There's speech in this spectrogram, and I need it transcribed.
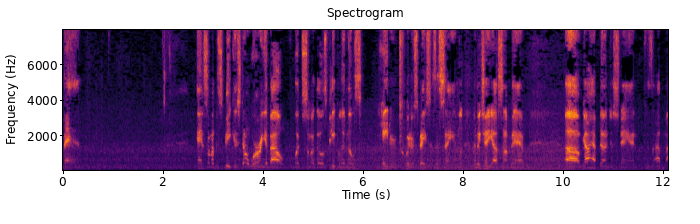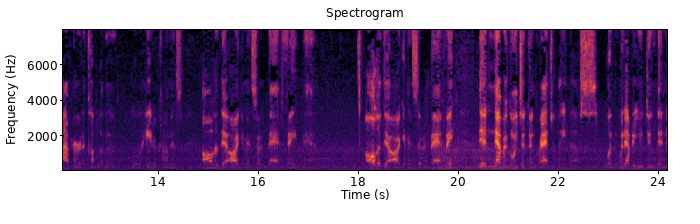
Man. And some of the speakers, don't worry about what some of those people in those hater Twitter spaces are saying. Let me tell y'all something, man. Um, y'all have to understand, because I've, I've heard a couple of the little hater comments. All of their arguments are in bad faith, man. All of their arguments are in bad faith. They're never going to congratulate us whatever you do, then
